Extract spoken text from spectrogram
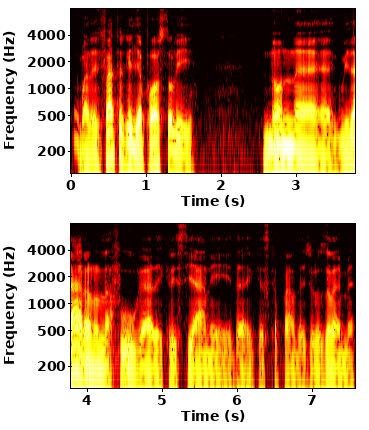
Guarda, il fatto che gli apostoli non eh, guidarono la fuga dei cristiani dai, che scappavano da Gerusalemme,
